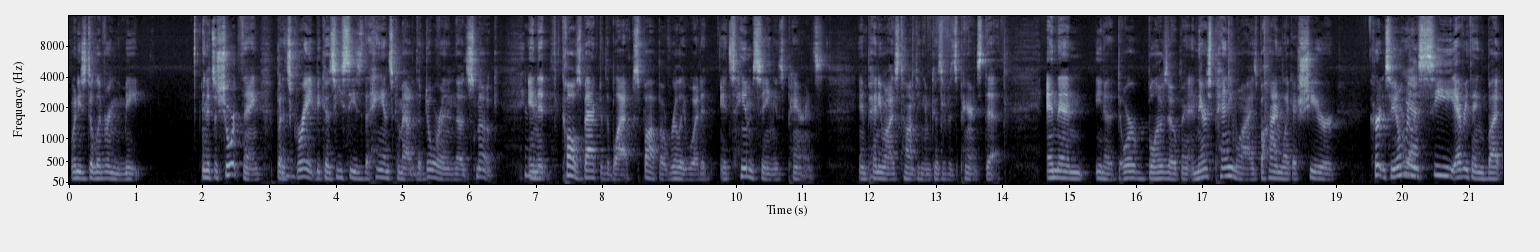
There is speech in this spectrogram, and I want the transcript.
when he's delivering the meat. And it's a short thing, but it's mm-hmm. great because he sees the hands come out of the door and the smoke. And mm-hmm. it calls back to the black spot. But really, what it, it's him seeing his parents, and Pennywise taunting him because of his parents' death. And then you know the door blows open, and there's Pennywise behind like a sheer curtain, so you don't Yeah. really see everything. But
